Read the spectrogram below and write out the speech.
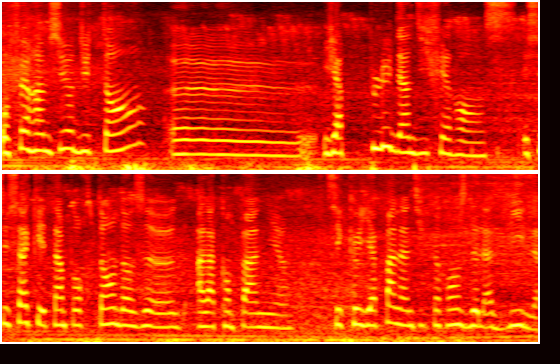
Au fur et à mesure du temps, euh, il n'y a plus d'indifférence. Et c'est ça qui est important euh, à la campagne. C'est qu'il n'y a pas l'indifférence de la ville.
